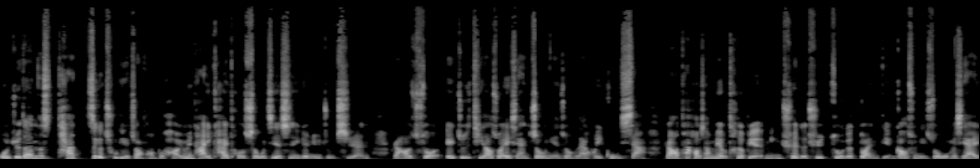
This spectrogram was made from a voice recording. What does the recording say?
我觉得那是他这个处理的状况不好，因为他一开头的时候，我记得是一个女主持人，然后说，哎，就是提到说，哎，现在周年，所以我们来回顾一下。然后他好像没有特别明确的去做一个断点，告诉你说，我们现在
